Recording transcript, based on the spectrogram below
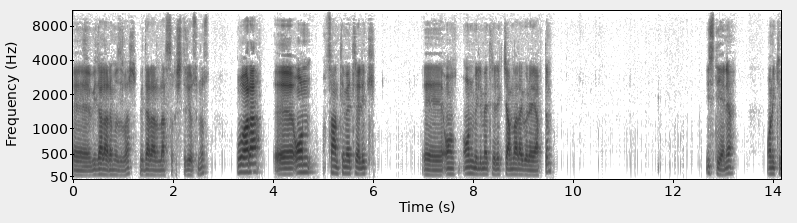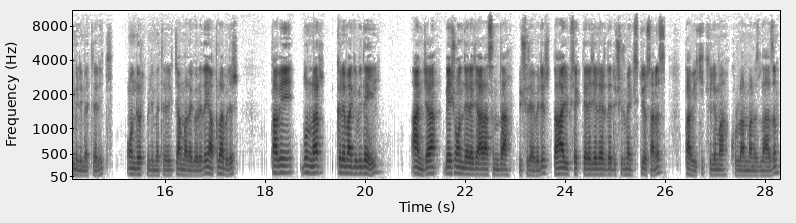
e, vidalarımız var. Vidalarla sıkıştırıyorsunuz. Bu ara e, 10 santimetrelik e, 10, 10 milimetrelik camlara göre yaptım. İsteyene 12 milimetrelik 14 milimetrelik camlara göre de yapılabilir. Tabii bunlar klima gibi değil. Anca 5-10 derece arasında düşürebilir. Daha yüksek derecelerde düşürmek istiyorsanız tabii ki klima kullanmanız lazım.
